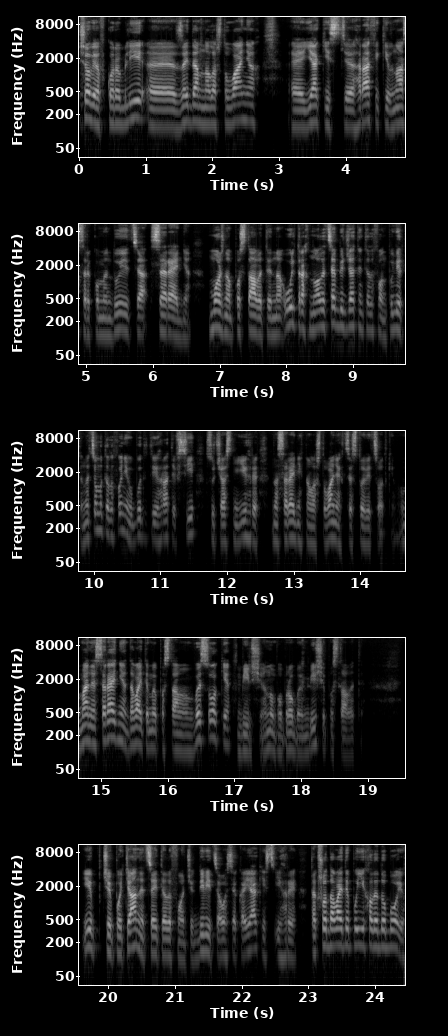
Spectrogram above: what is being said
Якщо я в кораблі, е, зайдемо в налаштуваннях. Е, якість е, графіки в нас рекомендується середня. Можна поставити на ультрах, ну але це бюджетний телефон. Повірте, на цьому телефоні ви будете грати всі сучасні ігри на середніх налаштуваннях. Це 100%. У мене середнє. Давайте ми поставимо високі, більші. Ну, попробуємо більші поставити. І чи потягне цей телефончик. Дивіться, ось яка якість ігри. Так що давайте поїхали до бою.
